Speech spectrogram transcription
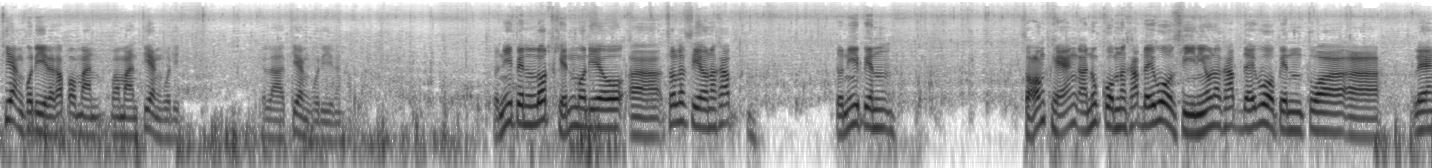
เที่ยงพอดีแหละครับ ประมาณประมาณเที่ยงพอดี เวลาเที่ยงพอดีนะครับ ตัวนี้เป็นรถเข็นโมเดลอ่าโซลาร์เซลล์นะครับ ตัวนี้เป็นสองแผงอนุกรมนะครับไดโวสี่นิ้วนะครับไดโวเป็นตัวอ่าแรง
